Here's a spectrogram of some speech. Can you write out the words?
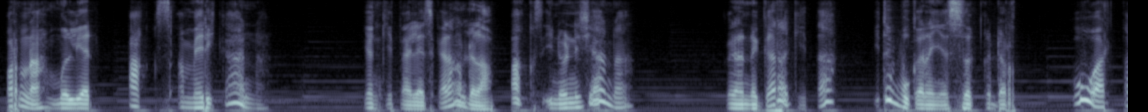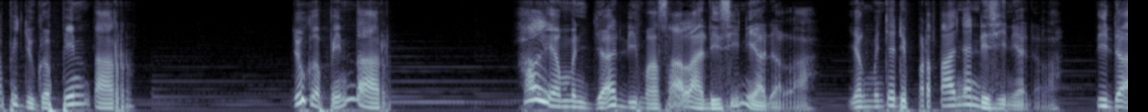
pernah melihat Pax Americana. Yang kita lihat sekarang adalah Pax Indonesiana. Karena negara kita itu bukan hanya sekedar kuat, tapi juga pintar. Juga pintar. Hal yang menjadi masalah di sini adalah yang menjadi pertanyaan di sini adalah tidak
